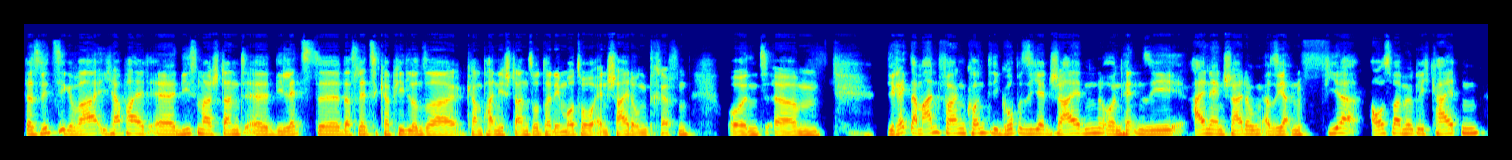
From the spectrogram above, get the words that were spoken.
das Witzige war, ich habe halt äh, diesmal stand äh, die letzte, das letzte Kapitel unserer Kampagne stand so unter dem Motto Entscheidungen treffen. Und ähm, direkt am Anfang konnte die Gruppe sich entscheiden und hätten sie eine Entscheidung, also sie hatten vier Auswahlmöglichkeiten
